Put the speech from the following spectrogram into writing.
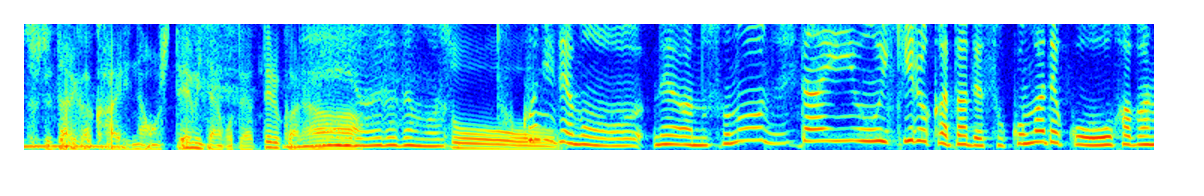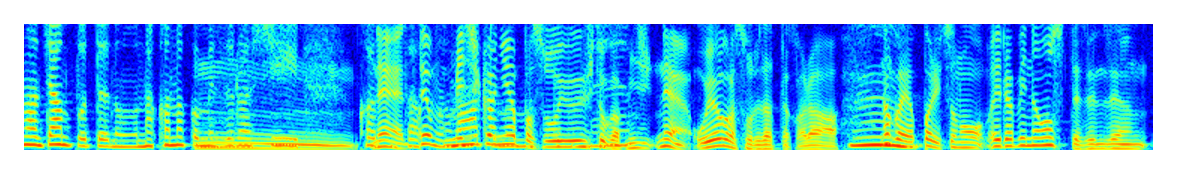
そして大学入り直してみたいなことやってるから。ねいろいろでもそう。特にでもねあのその時代を生きる方でそこまでこう大幅なジャンプっていうのもなかなか珍しい方ね、さでも身近にやっぱそういう人がね親がそれだったから、うん。なんかやっぱりその選び直すって全然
